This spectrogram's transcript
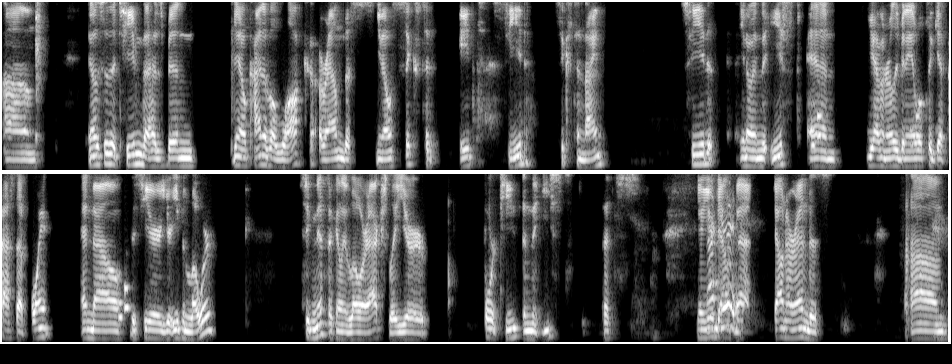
Um, you know, this is a team that has been, you know, kind of a lock around this, you know, six to eighth seed, six to ninth seed, you know, in the East, and you haven't really been able to get past that point. And now this year you're even lower, significantly lower actually. You're 14th in the East. That's you know, you're Not down good. bad, down horrendous. Um,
